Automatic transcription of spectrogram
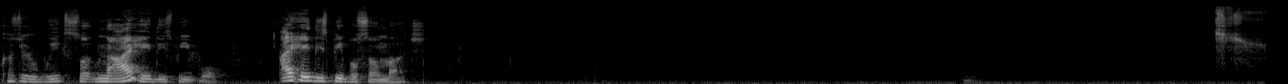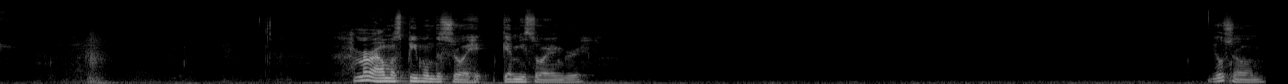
Because you're weak. So, nah, I hate these people. I hate these people so much. I remember how much people in this show get me so angry. You'll show them.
